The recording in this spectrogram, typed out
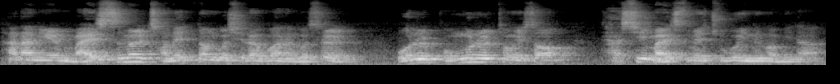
하나님의 말씀을 전했던 것이라고 하는 것을 오늘 본문을 통해서 다시 말씀해 주고 있는 겁니다.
